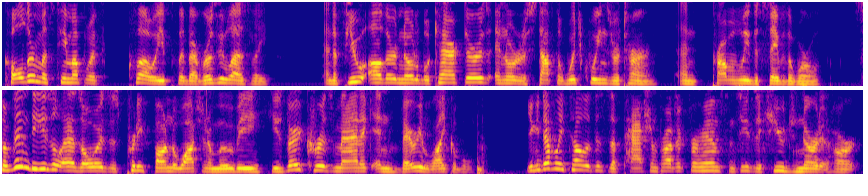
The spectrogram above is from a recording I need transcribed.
Calder must team up with Chloe, played by Rosie Leslie, and a few other notable characters in order to stop the Witch Queen's return, and probably to save the world. So Vin Diesel, as always, is pretty fun to watch in a movie. He's very charismatic and very likable. You can definitely tell that this is a passion project for him since he's a huge nerd at heart.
